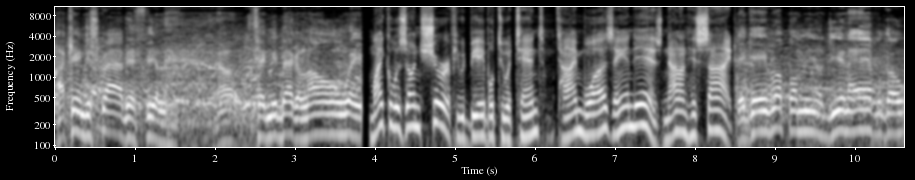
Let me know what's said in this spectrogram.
I can't describe that feeling. Know, take me back a long way. Michael was unsure if he would be able to attend. Time was and is not on his side. They gave up on me a year and a half ago,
